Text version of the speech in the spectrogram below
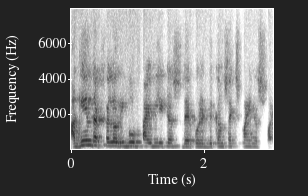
Again, that fellow removed 5 liters. Therefore, it becomes X minus 5.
